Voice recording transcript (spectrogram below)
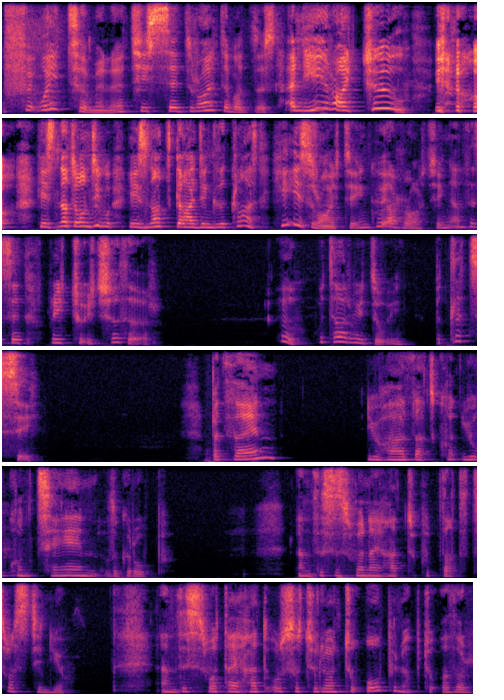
f- wait a minute. He said right about this, and he right too. You know, he's not only he's not guiding the class. He is writing. We are writing, and they said read to each other. Oh, what are we doing? But let's see. But then you had that con- you contain the group, and this is when I had to put that trust in you. And this is what I had also to learn to open up to other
